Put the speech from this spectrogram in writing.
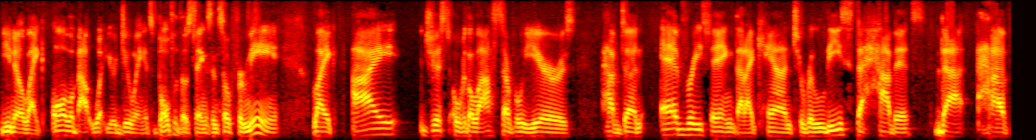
you know, like all about what you're doing. It's both of those things. And so for me, like I just over the last several years have done everything that I can to release the habits that have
